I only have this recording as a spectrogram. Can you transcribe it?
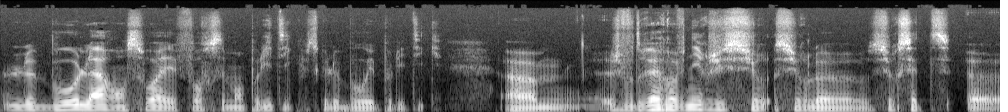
le, beau, l'art en soi est forcément politique, puisque le beau est politique. Euh, je voudrais revenir juste sur, sur, le, sur cette euh,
